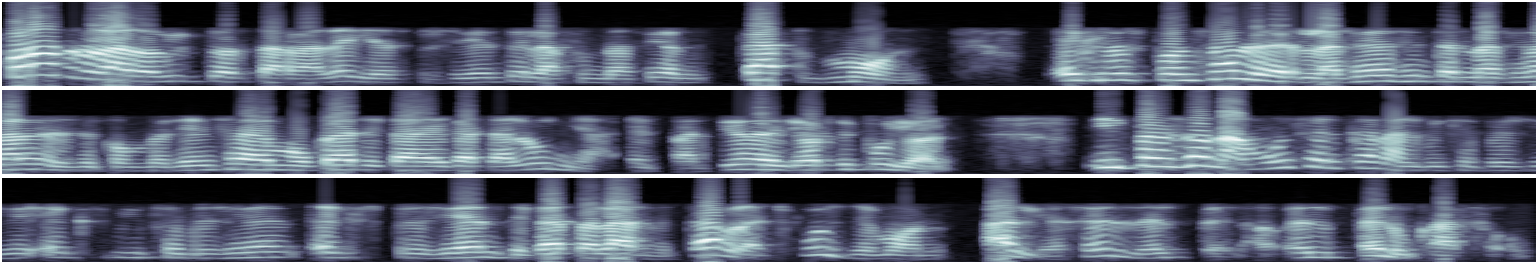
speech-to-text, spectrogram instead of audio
Por otro lado, Víctor Tarradellas, presidente de la Fundación CatMon, ex responsable de Relaciones Internacionales de Convergencia Democrática de Cataluña, el partido de Jordi Puyol, y persona muy cercana al ex vicepresidente, expresidente catalán Carles Puigdemont, alias el del el pelucazo.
